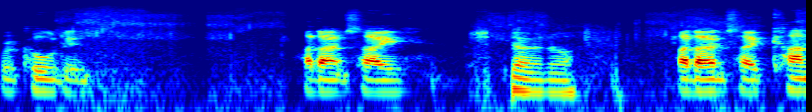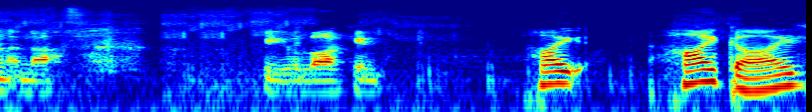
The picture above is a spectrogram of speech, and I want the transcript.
recording. I don't say Showing off. I don't say cunt enough for your liking. Hi, hi guys.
